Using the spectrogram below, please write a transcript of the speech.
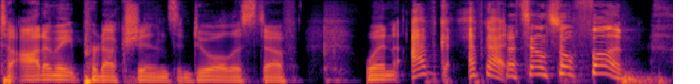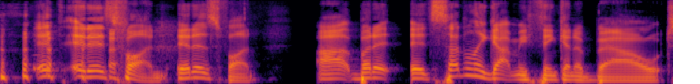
to automate productions and do all this stuff. When I've got, I've got that sounds so fun. it it is fun. It is fun. Uh, but it it suddenly got me thinking about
